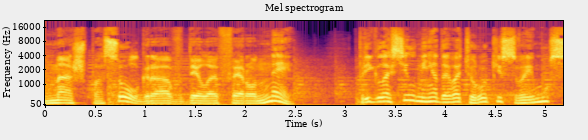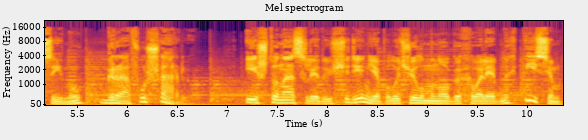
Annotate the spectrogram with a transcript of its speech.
наш посол, граф де ла Ферронне, пригласил меня давать уроки своему сыну, графу Шарлю. И что на следующий день я получил много хвалебных писем,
